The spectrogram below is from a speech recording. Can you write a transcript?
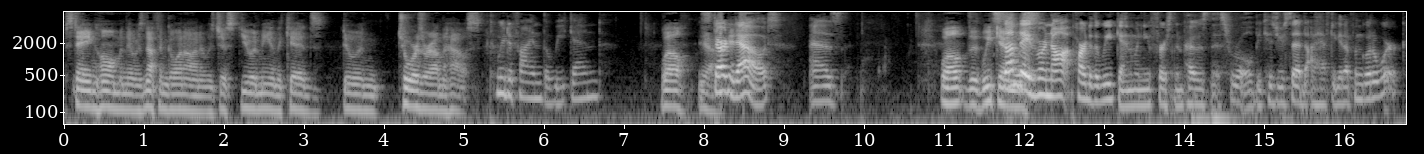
staying home and there was nothing going on. It was just you and me and the kids doing chores around the house. Can we define the weekend? Well, yeah. Started out as well, the weekend Sundays was- were not part of the weekend when you first imposed this rule because you said I have to get up and go to work.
